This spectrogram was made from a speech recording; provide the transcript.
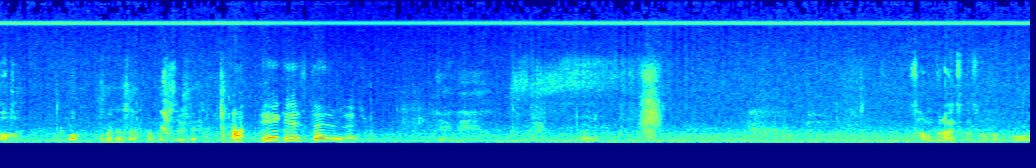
ああごめんなさい。なんか一人で。あ平気です。大丈夫大丈寒くないですかその格好。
